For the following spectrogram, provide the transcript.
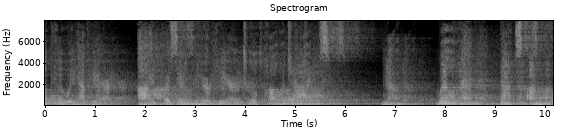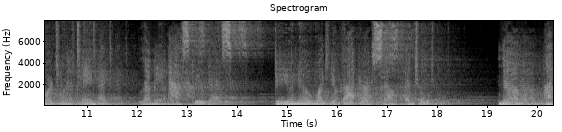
Look who we have here. I presume you're here to apologize? No. Well then, that's unfortunate, ain't it? Let me ask you this. Do you know what you got yourself into? No, I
